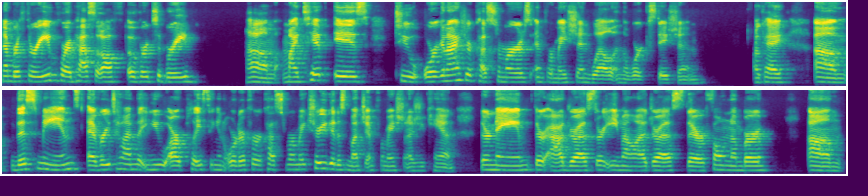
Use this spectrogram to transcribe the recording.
Number three, before I pass it off over to Bree, um, my tip is to organize your customers' information well in the workstation. Okay. Um, this means every time that you are placing an order for a customer, make sure you get as much information as you can their name, their address, their email address, their phone number. Um,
